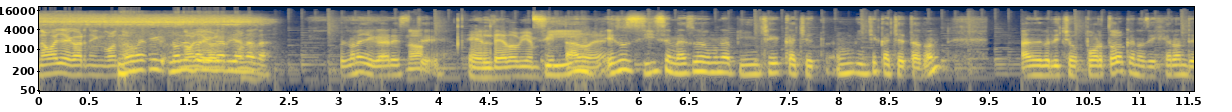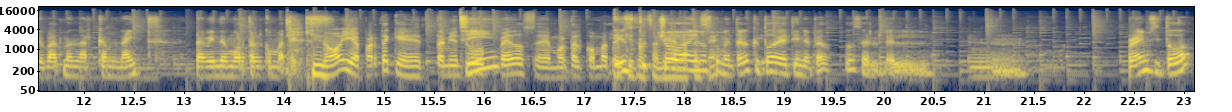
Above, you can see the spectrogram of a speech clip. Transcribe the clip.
no va a llegar ninguno. no, va a lleg- no les va a llegar ya ninguno. nada. Pues van a llegar este No. El dedo bien Sí, pintado, ¿eh? eso sí se me hace una pinche cacheta, un pinche cachetadón. Han de haber dicho por todo lo que nos dijeron de Batman Arkham Knight, también de Mortal Kombat X. No, y aparte que también Sí. tuvo pedos eh, Mortal Kombat X la ahí en los comentarios que todavía tiene pedos el, frames y todo.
